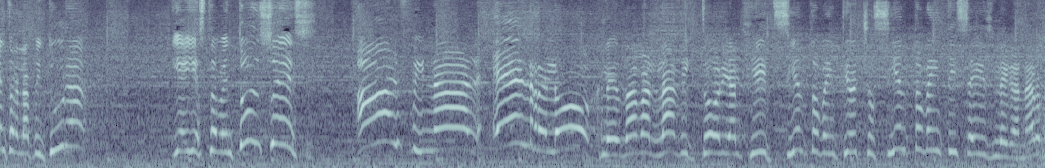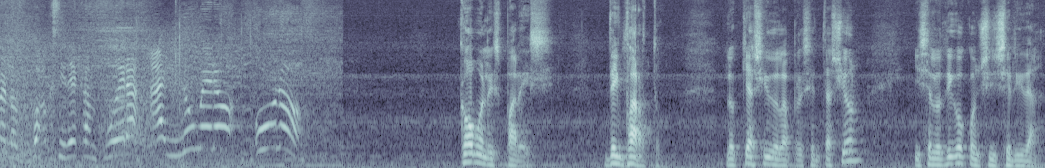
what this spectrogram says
Entra la pintura y ahí estaba entonces. Al final, el reloj le daba la victoria al Heat. 128-126 le ganaron a los Bucks y dejan fuera al número uno. ¿Cómo les parece? De infarto. Lo que ha sido la presentación y se lo digo con sinceridad.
